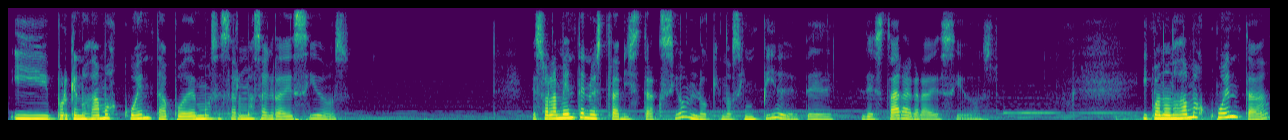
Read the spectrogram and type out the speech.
Y porque nos damos cuenta podemos estar más agradecidos es solamente nuestra distracción lo que nos impide de, estar agradecidos. Y cuando nos damos cuenta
